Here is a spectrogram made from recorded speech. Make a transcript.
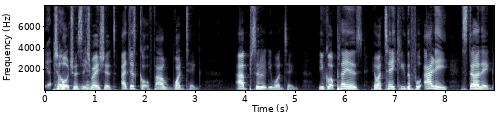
Yeah, tumultuous yeah. situations. I just got found wanting, absolutely wanting. You've got players who are taking the full. alley. Sterling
